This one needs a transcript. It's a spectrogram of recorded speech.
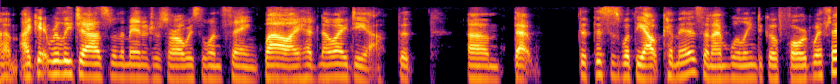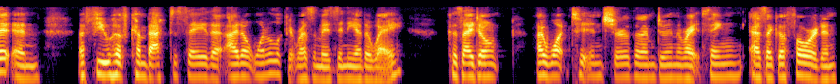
um, I get really jazzed when the managers are always the ones saying, "Wow, I had no idea that um, that that this is what the outcome is, and I'm willing to go forward with it." And a few have come back to say that I don't want to look at resumes any other way because I don't. I want to ensure that I'm doing the right thing as I go forward. And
